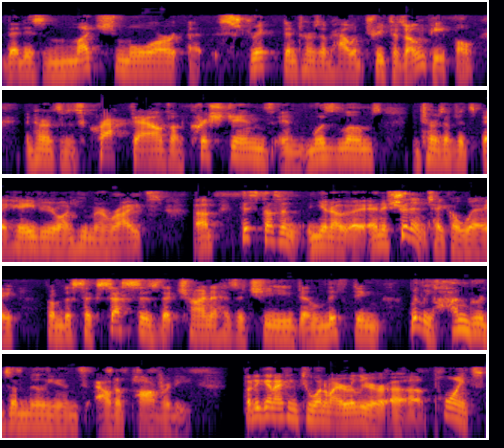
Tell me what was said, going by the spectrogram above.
that is much more uh, strict in terms of how it treats its own people, in terms of its crackdowns on Christians and Muslims, in terms of its behavior on human rights. Um, this doesn't, you know, and it shouldn't take away from the successes that China has achieved in lifting really hundreds of millions out of poverty. But again, I think to one of my earlier uh, points,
